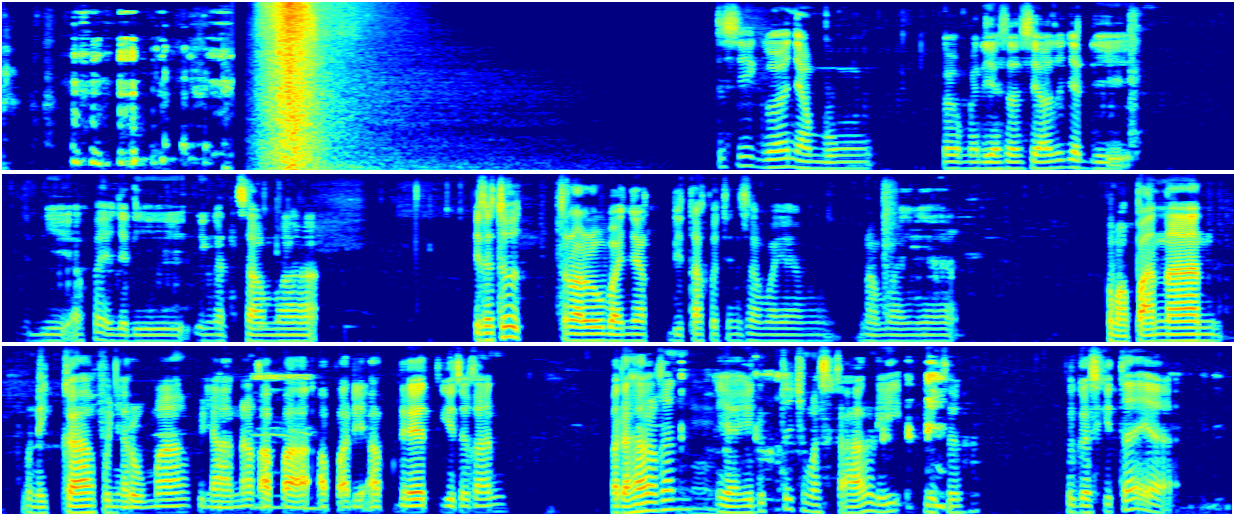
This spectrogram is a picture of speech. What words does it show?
itu sih gue nyambung ke media sosial tuh jadi jadi apa ya jadi ingat sama kita tuh terlalu banyak ditakutin sama yang namanya kemapanan menikah punya rumah punya anak apa apa diupdate gitu kan padahal kan Hmm. ya hidup tuh cuma sekali gitu. Tugas kita ya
